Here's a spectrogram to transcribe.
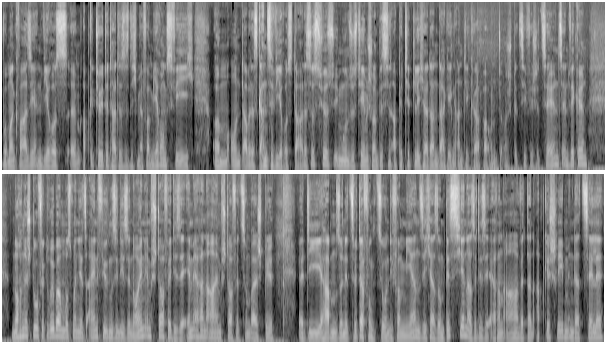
wo man quasi ein Virus ähm, abgetötet hat. Es ist nicht mehr vermehrungsfähig ähm, und aber das ganze Virus da. Das ist fürs Immunsystem schon ein bisschen appetitlicher, dann dagegen Antikörper und, und spezifische Zellen zu entwickeln. Noch eine Stufe drüber muss man jetzt einfügen, sind diese neuen Impfstoffe, diese mRNA-Impfstoffe zum Beispiel. Äh, die haben so eine Twitter-Funktion. Die vermehren sich ja so ein bisschen. Also diese RNA wird dann abgeschrieben in der Zelle.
